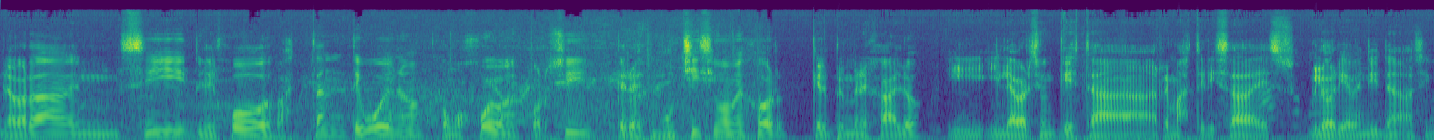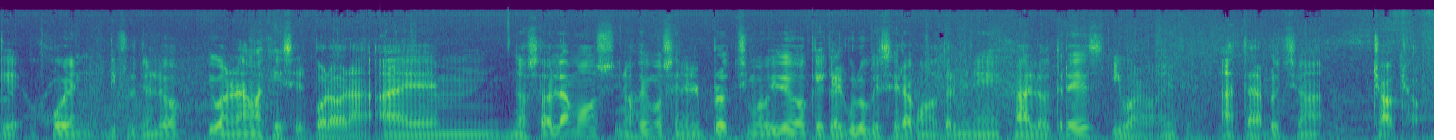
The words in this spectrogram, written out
la verdad, en sí, el juego es bastante bueno como juego por sí, pero es muchísimo mejor que el primer Halo. Y, la versión que está remasterizada es gloria bendita. Así que jueguen, disfrútenlo. Y bueno, nada más que decir por ahora. Em, nos hablamos y nos vemos en el próximo video que calculo que será cuando termine Halo 3. Y bueno, en fin, hasta la próxima. Chao, chao.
